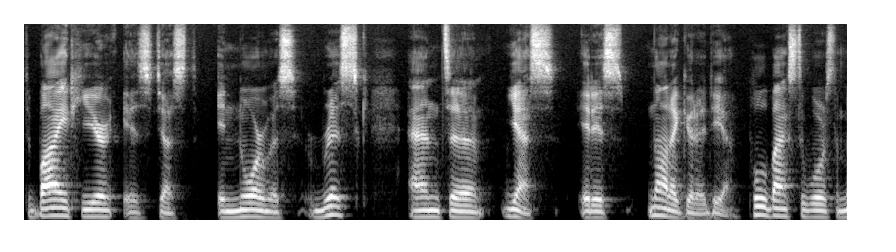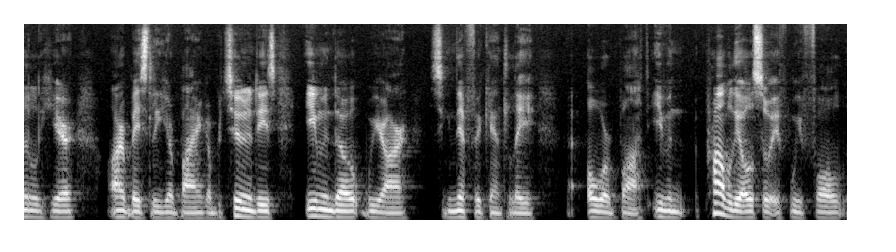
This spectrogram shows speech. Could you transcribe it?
To buy it here is just enormous risk, and uh, yes, it is not a good idea. Pullbacks towards the middle here are basically your buying opportunities, even though we are significantly uh, overbought, even probably also if we fall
